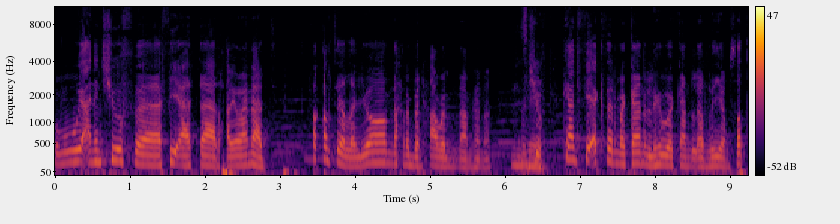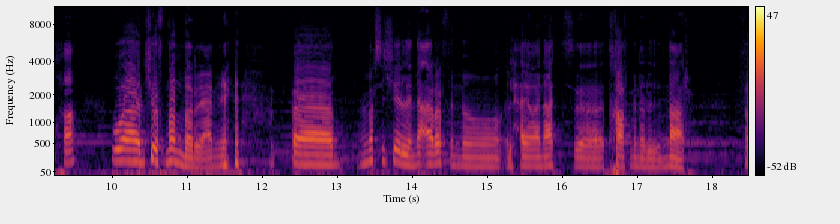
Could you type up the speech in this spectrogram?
ويعني نشوف آه، في آثار حيوانات. فقلت يلا اليوم نحن بنحاول ننام هنا. نشوف. كان في أكثر مكان اللي هو كان الأرضية مسطحة. ونشوف منظر يعني. فنفس الشيء اللي نعرف إنه الحيوانات آه، تخاف من النار. ف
